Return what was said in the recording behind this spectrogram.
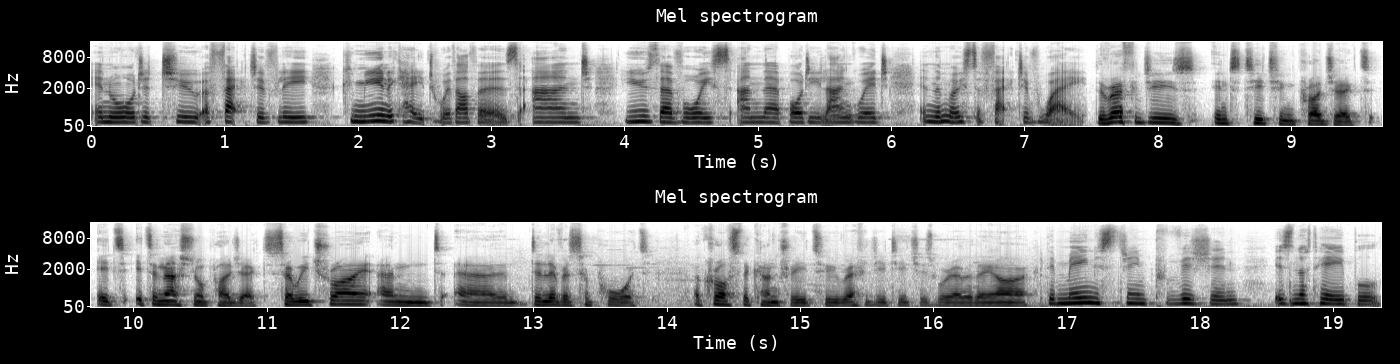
in order to effectively communicate with others and use their voice and their body language in the most effective way. The Refugees into Teaching project, it's, it's a national project, so we try and uh, deliver support across the country to refugee teachers wherever they are. The mainstream provision is not able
